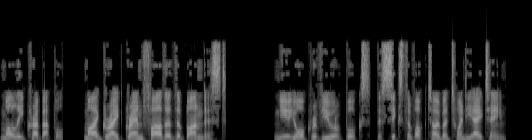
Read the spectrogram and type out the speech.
Molly Crabapple. My Great-Grandfather the Bundist. New York Review of Books, 6 October 2018.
